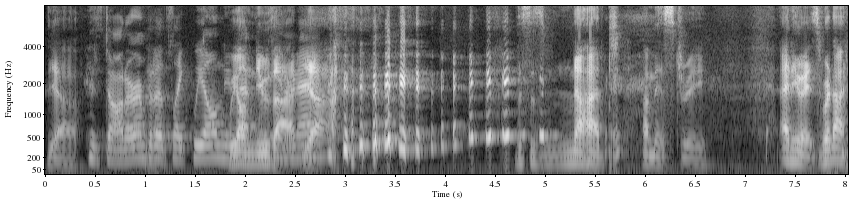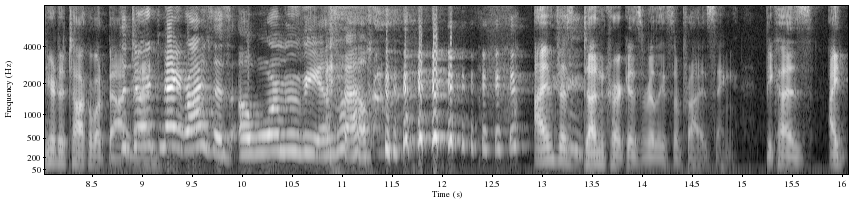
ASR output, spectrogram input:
yeah, his daughter, but it's like we all knew. we all knew that. internet. Yeah, this is not a mystery. Anyways, we're not here to talk about Batman. The Dark Knight Rises, a war movie as well. I'm just Dunkirk is really surprising because I,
